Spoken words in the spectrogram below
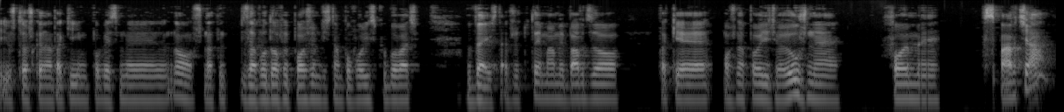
już troszkę na takim powiedzmy, no na ten zawodowy poziom gdzieś tam powoli spróbować wejść. Także tutaj mamy bardzo takie, można powiedzieć, różne formy wsparcia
